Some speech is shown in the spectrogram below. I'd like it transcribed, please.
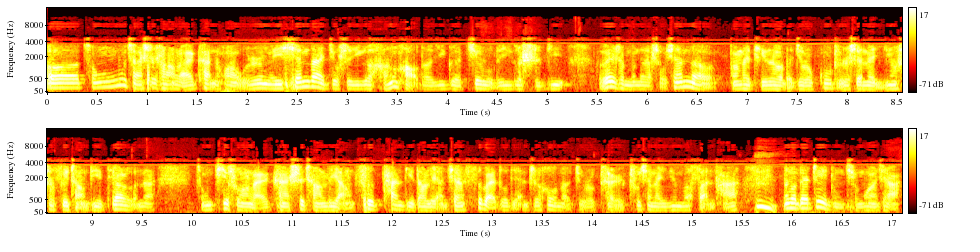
呃，从目前市场来看的话，我认为现在就是一个很好的一个介入的一个时机。为什么呢？首先呢，刚才提到的就是估值现在已经是非常低。第二个呢，从技术上来看，市场两次探底到两千四百多点之后呢，就是开始出现了一定的反弹。嗯。那么在这种情况下，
